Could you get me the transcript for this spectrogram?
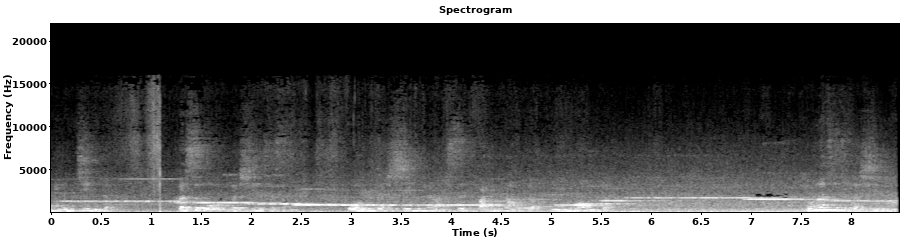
明净的。可是我们的心是什么？我们的心呢是烦恼的、迷梦的。同样是这个心啊，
